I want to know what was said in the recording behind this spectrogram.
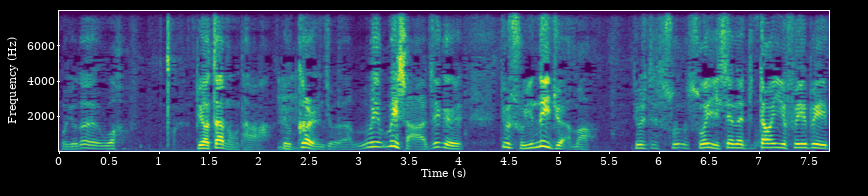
我觉得我比较赞同他啊，就个人觉得为为啥这个就属于内卷嘛，就是所所以现在张艺飞被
